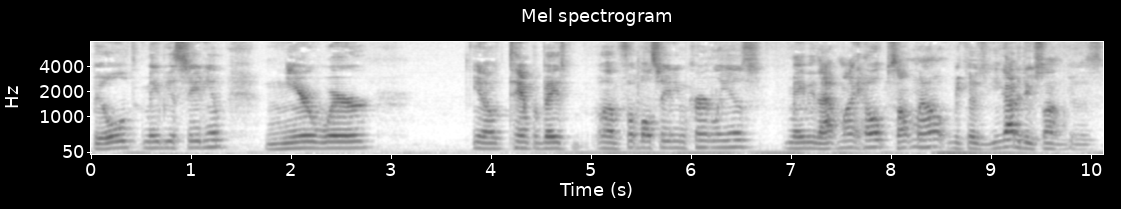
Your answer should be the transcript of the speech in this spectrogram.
build maybe a stadium near where you know Tampa Bay's um, football stadium currently is. Maybe that might help something out because you got to do something because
